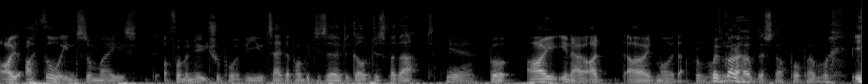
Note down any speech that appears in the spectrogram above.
I, I, I thought in some ways, from a neutral point of view, you'd say they probably deserved a goal just for that. Yeah. But I, you know, I, I admire that from. We've got to Rotherham. hope they stop up, haven't we?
